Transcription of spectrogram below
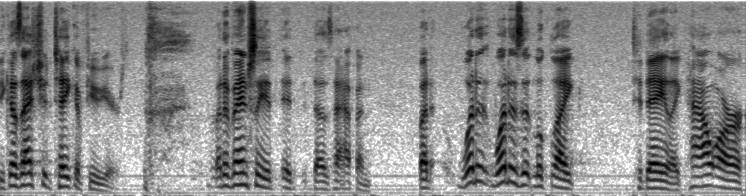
because that should take a few years, but eventually it, it does happen. But what what does it look like today? Like how are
